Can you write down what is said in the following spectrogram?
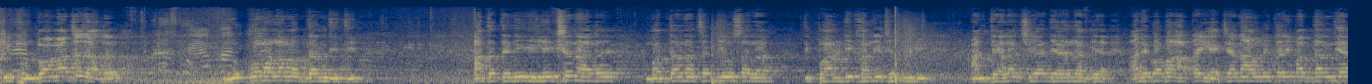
की पुलवामाचं झालं. लोक मला मतदान देतील. आता त्यांनी इलेक्शन आलं मतदानाचा दिवस आला. ती पार्टी खाली ठेवली. आणि त्याला शिव्या द्यायला लागल्या. अरे बाबा आता ह्याच्या नावाने तरी मतदान द्या.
